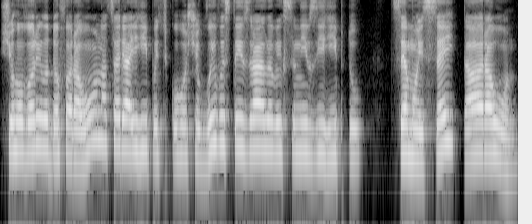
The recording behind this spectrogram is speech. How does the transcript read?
що говорили до фараона, царя Єгипетського, щоб вивести Ізраїлевих синів з Єгипту, це Мойсей та Араон.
